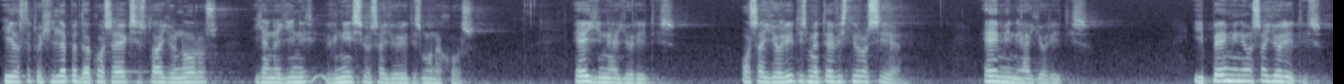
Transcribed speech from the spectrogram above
ήλθε το 1506 στο Άγιον Όρος για να γίνει γνήσιος Αγιορείτης μοναχός έγινε Αγιορείτης. Ως Αγιορείτης μετέβη στη Ρωσία. Έμεινε Αγιορείτης. Υπέμεινε ως Αγιορείτης.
